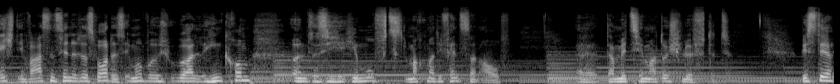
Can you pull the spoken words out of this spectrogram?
Echt, im wahrsten Sinne des Wortes. Immer, wo ich überall hinkomme und dass ich hier mufft, mach mal die Fenster auf, äh, damit es hier mal durchlüftet. Wisst ihr,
